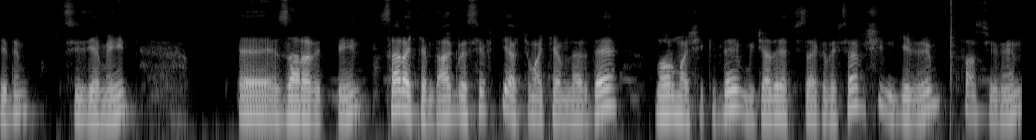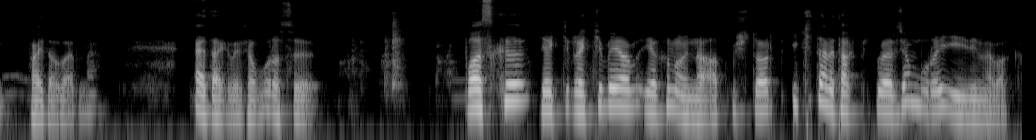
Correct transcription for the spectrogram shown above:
yedim. Siz yemeyin. Ee, zarar etmeyin. Sarı hakem de agresif. Diğer tüm hakemler de normal şekilde mücadele edeceğiz arkadaşlar. Şimdi gelelim fasulyenin faydalarına. Evet arkadaşlar burası baskı rakibe ya- yakın oyuna 64. İki tane taktik vereceğim. Burayı iyi dinle bak.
